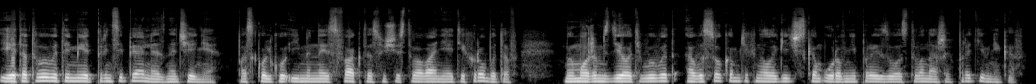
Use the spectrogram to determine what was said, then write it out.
и этот вывод имеет принципиальное значение, поскольку именно из факта существования этих роботов мы можем сделать вывод о высоком технологическом уровне производства наших противников.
